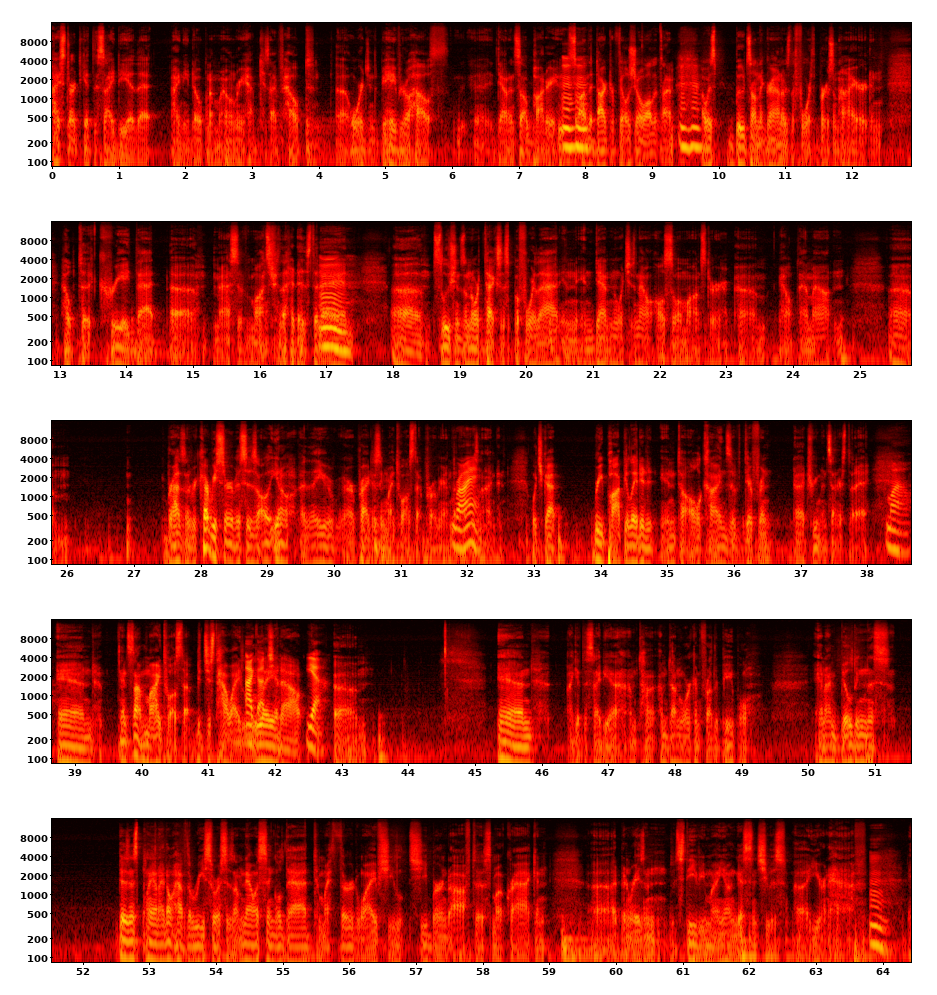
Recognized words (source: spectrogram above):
I start to get this idea that I need to open up my own rehab because I've helped uh, Origins Behavioral Health uh, down in South Padre who's on the Dr. Phil show all the time. I was boots on the ground. I was the fourth person hired and helped to create that uh, massive monster that it is today. And uh, Solutions in North Texas before that in, in Denton, which is now also a monster, um, helped them out. And Brazos Recovery Services, all you know, uh, they are practicing my 12-step program that I designed, and, which got repopulated into all kinds of different uh, treatment centers today. Wow. And, and it's not my 12-step, but just how I, I lay it out. Yeah. And I get this idea. I'm t- I'm done working for other people, and I'm building this business plan. I don't have the resources. I'm now a single dad to my third wife. She she burned off to smoke crack, and uh, I'd been raising Stevie, my youngest, since she was uh, a year and a half.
